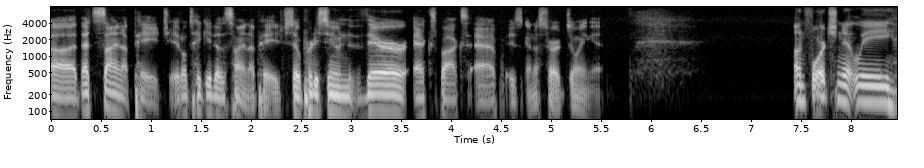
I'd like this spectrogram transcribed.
uh, that's sign up page. It'll take you to the sign up page. So pretty soon their Xbox app is going to start doing it. Unfortunately,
